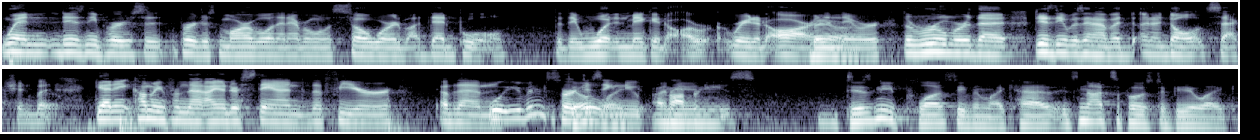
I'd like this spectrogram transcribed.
when Disney purchased, purchased Marvel and then everyone was so worried about Deadpool that they wouldn't make it R- rated R, They and then they were the rumor that Disney was gonna have a, an adult section. But getting coming from that, I understand the fear of them Well, even still, purchasing like, new I mean, properties. Disney Plus even like has it's not supposed to be like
